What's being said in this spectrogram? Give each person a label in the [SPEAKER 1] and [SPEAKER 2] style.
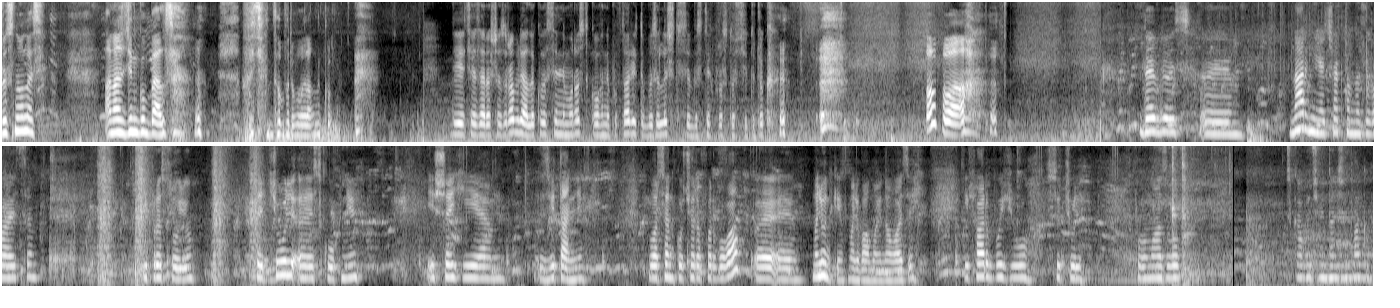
[SPEAKER 1] Проснулась, а наш Джінгу Белс. Доброго ранку. Дивіться, я зараз що зроблю, але коли сильний мороз, такого не повторюйте, бо залишитися без тих просто щіточок. Опа! Дивлюсь, е, Нарнія, як там називається. І прасую. Це тюль е, з кухні. І ще є з вітальні. Бо Арсенко вчора фарбував, е, е, малюнки малював маю на увазі. І фарбою всю тюль повимазував. Цікаво, чи він далі плакав.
